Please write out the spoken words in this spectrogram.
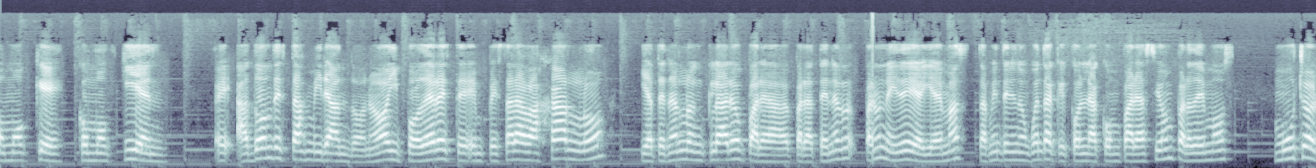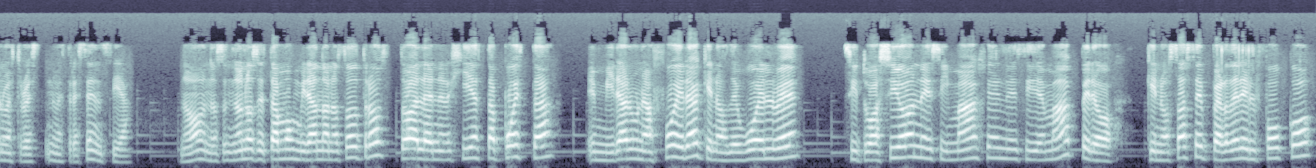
como qué, como quién, eh, a dónde estás mirando, ¿no? Y poder este, empezar a bajarlo y a tenerlo en claro para, para tener para una idea y además también teniendo en cuenta que con la comparación perdemos mucho de nuestra esencia. ¿no? No, nos estamos mirando a nosotros, toda la energía está puesta en mirar una afuera que nos devuelve situaciones, imágenes y demás, pero que nos hace perder el foco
